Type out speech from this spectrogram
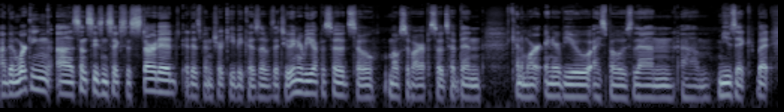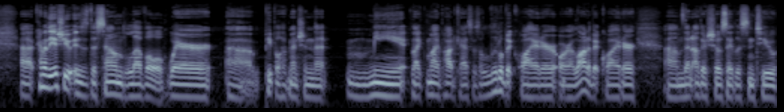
I've been working uh, since season six has started. It has been tricky because of the two interview episodes. So most of our episodes have been kind of more interview, I suppose, than um, music. But uh, kind of the issue is the sound level where uh, people have mentioned that me like my podcast is a little bit quieter or a lot of bit quieter um, than other shows they listen to.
